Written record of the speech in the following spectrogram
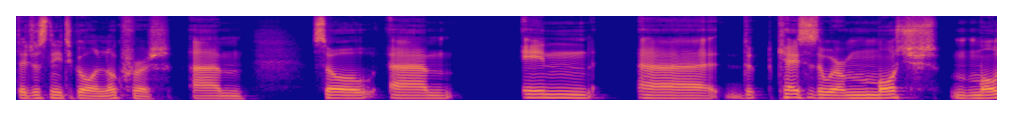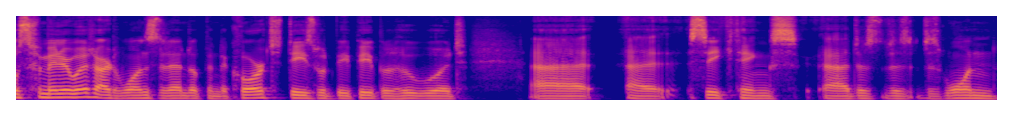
They just need to go and look for it. Um, so, um, in uh, the cases that we're much most familiar with are the ones that end up in the court. These would be people who would uh, uh, seek things. Uh, there's, there's, there's one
